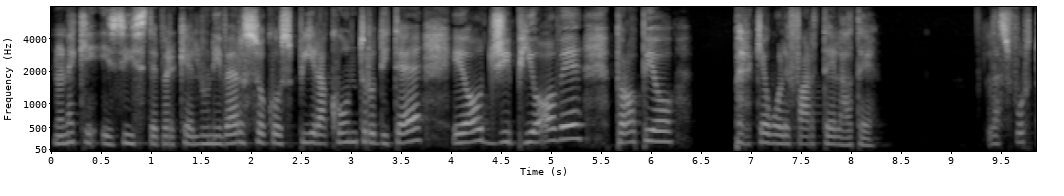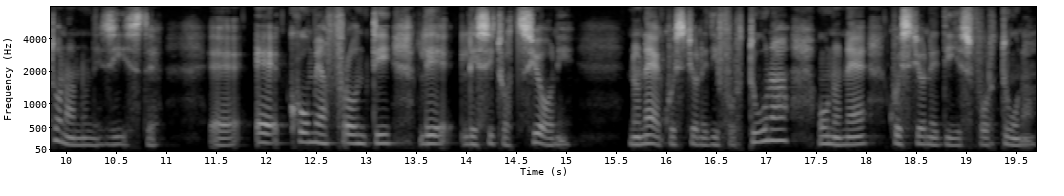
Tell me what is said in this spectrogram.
non è che esiste perché l'universo cospira contro di te e oggi piove proprio perché vuole fartela a te. La sfortuna non esiste, eh, è come affronti le, le situazioni. Non è questione di fortuna o non è questione di sfortuna.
